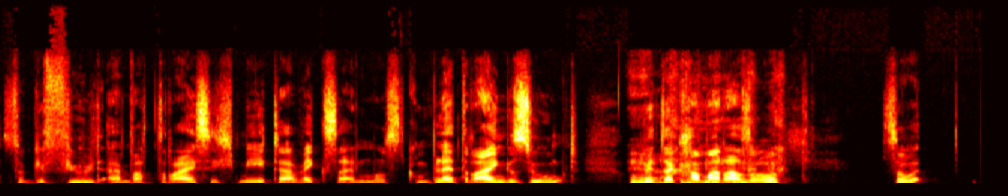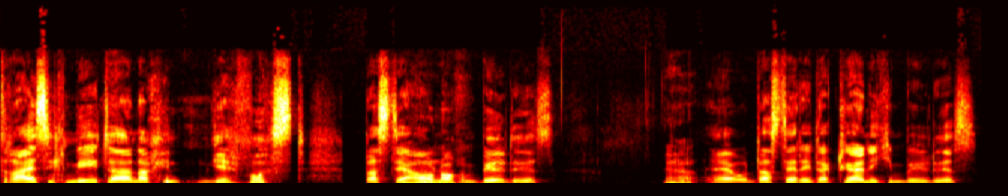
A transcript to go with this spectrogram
so gefühlt einfach 30 Meter weg sein musst, komplett reingezoomt und ja. mit der Kamera so, so 30 Meter nach hinten gehen musst, dass der mhm. auch noch im Bild ist. Ja. Äh, und dass der Redakteur nicht im Bild ist.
